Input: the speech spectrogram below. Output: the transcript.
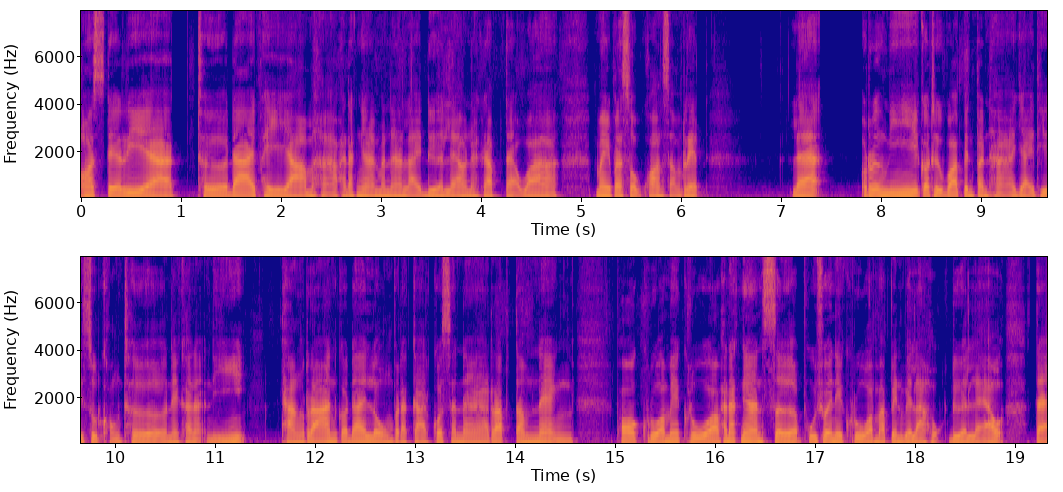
ออสเตรเลีย เธอได้พยายามหาพนักงานมานานหลายเดือนแล้วนะครับ แต่ว่าไม่ประสบความสำเร็จ และเรื่องนี้ก็ถือว่าเป็นปัญหาใหญ่ที่สุดของเธอในขณะนี้ ทางร้านก็ได้ลงประกาศโฆษณารับตำแหน่ง พ่อครัวแม่ครัวพนักงานเสิร์ฟผู้ช่วยในครัวมาเป็นเวลา 6 เดือนแล้ว แต่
